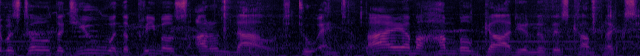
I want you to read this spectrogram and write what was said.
I was told that you and the Primos are allowed to enter. I am a humble guardian of this complex.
